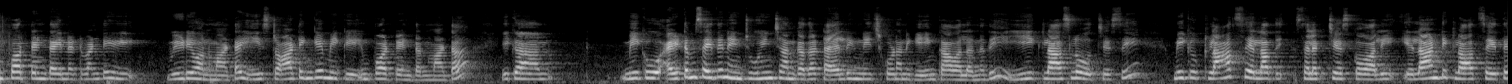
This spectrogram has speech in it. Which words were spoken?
ఇంపార్టెంట్ అయినటువంటి వీడియో అనమాట ఈ స్టార్టింగే మీకు ఇంపార్టెంట్ అనమాట ఇక మీకు ఐటమ్స్ అయితే నేను చూపించాను కదా టైలరింగ్ నేర్చుకోవడానికి ఏం కావాలన్నది. ఈ క్లాస్లో వచ్చేసి మీకు క్లాత్స్ ఎలా సెలెక్ట్ చేసుకోవాలి ఎలాంటి క్లాత్స్ అయితే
